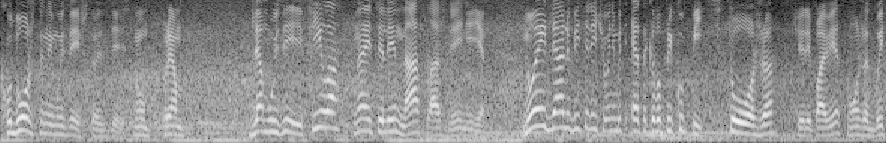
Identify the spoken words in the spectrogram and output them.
художественный музей, что здесь. Ну, прям для музея Фила, знаете ли, наслаждение. Но ну и для любителей чего-нибудь этакого прикупить тоже Череповец может быть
